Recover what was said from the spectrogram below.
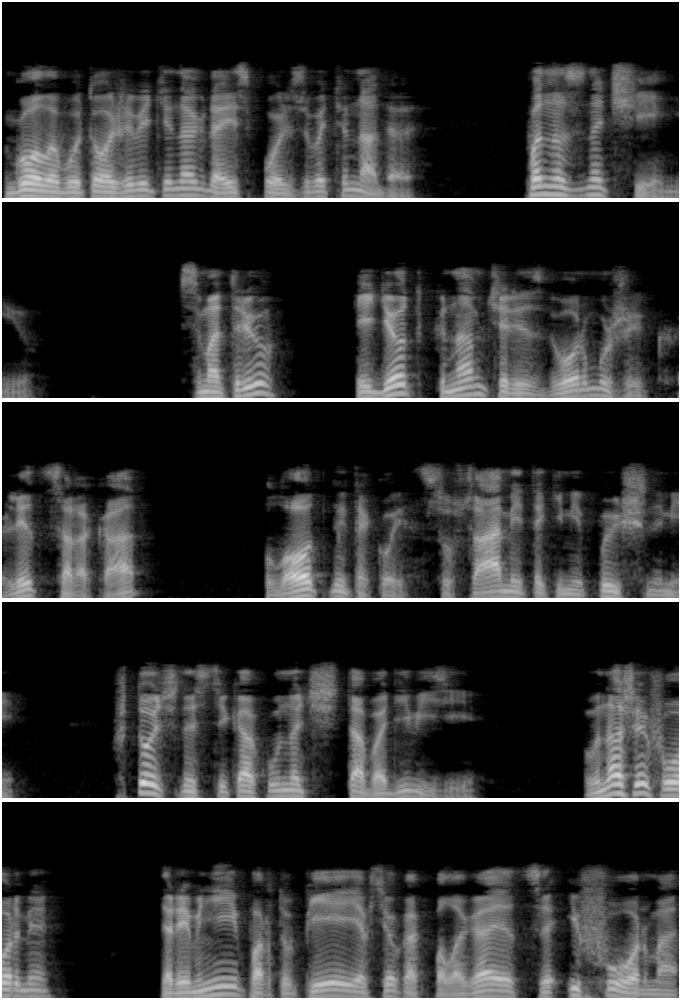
Голову тоже ведь иногда использовать надо. По назначению. Смотрю, идет к нам через двор мужик, лет сорока. Плотный такой, с усами такими пышными. В точности, как у начштаба дивизии. В нашей форме, Ремни, портупея, все как полагается, и форма,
